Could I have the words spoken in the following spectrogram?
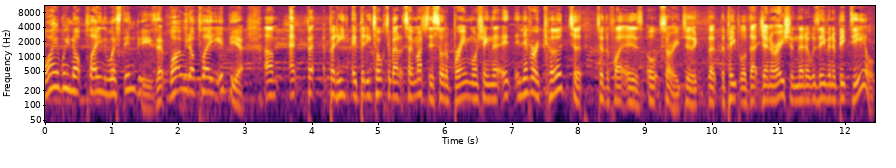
why are we not playing the West Indies? Uh, why are we not playing India? Um, and, but but he but he talked about it so much, this sort of brainwashing that it, it never occurred to, to the players, or sorry, to the, the, the, people of that generation that it was even a big deal.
